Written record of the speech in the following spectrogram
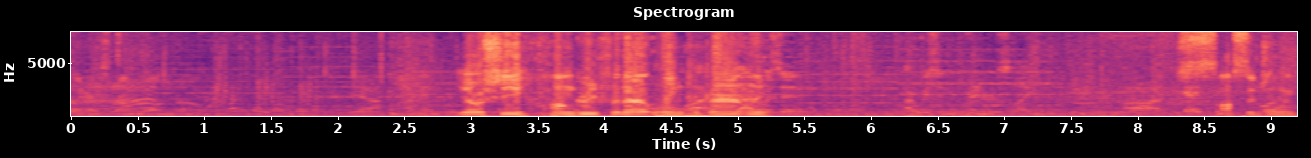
winners round one though. Yeah, I'm in. Yoshi, hungry for that Link Well, actually, I apparently. was in. I was in Sausage Link.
